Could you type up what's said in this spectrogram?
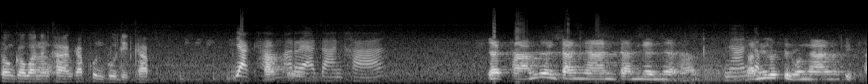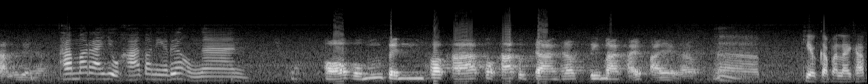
ตรงกับวันอังคารครับคุณภูดิตครับ อยากถามครับอะไรอาจารย์คะจะถามเรื่องการงานการเงินเนี่ยครับ งานตอนกับนี้รู้สึกว่างานมันติดขัดเลยครับทำอะไรอยู่คะ ตอนนี้เรื่องของงาน อ๋อผมเป็นพ่อค้าพ่อค้าคนกลางครับ ซื้อมาขายไปครับอืมเอ่อเกี่ยวกับอะไรครับ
